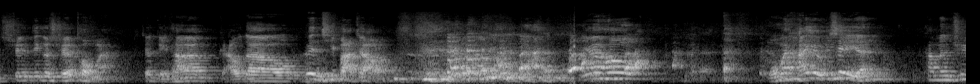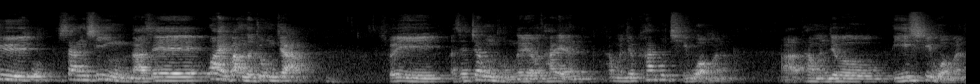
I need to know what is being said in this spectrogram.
血这个血统啊，就给他搞到乱七八糟了，然后。我们还有一些人，他们去相信那些外邦的宗教，所以那些正统的犹太人，他们就看不起我们，啊，他们就敌视我们，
